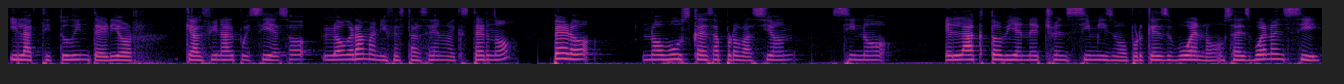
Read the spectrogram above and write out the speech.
y la actitud interior, que al final pues sí, eso logra manifestarse en lo externo, pero no busca esa aprobación, sino el acto bien hecho en sí mismo, porque es bueno, o sea, es bueno en sí,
